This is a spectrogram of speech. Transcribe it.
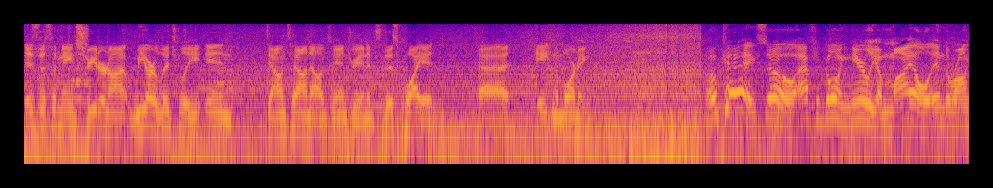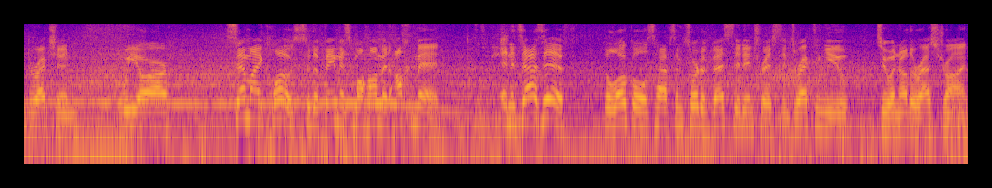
is this a main street or not? We are literally in downtown Alexandria, and it's this quiet at eight in the morning. Okay, so after going nearly a mile in the wrong direction, we are semi-close to the famous Mohammed Ahmed. And it's as if the locals have some sort of vested interest in directing you to another restaurant.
